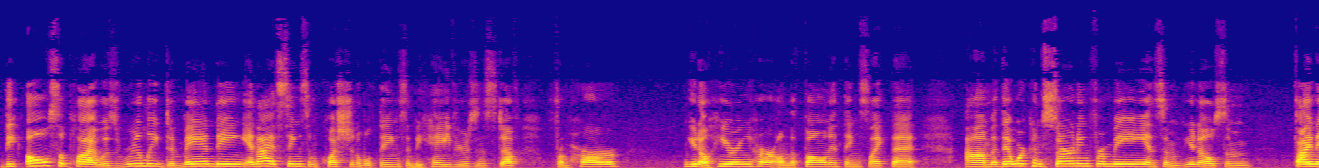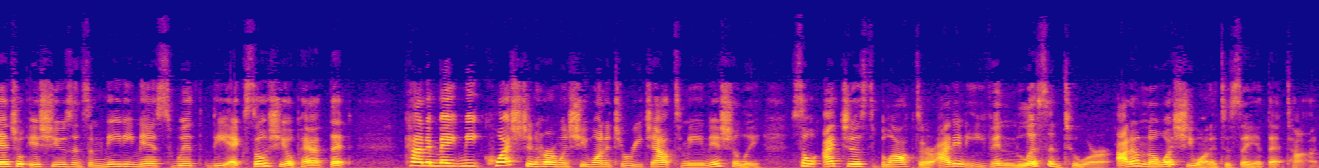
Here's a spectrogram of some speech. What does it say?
the old supply was really demanding and I had seen some questionable things and behaviors and stuff from her, you know, hearing her on the phone and things like that, um, that were concerning for me and some, you know, some financial issues and some neediness with the ex sociopath that kind of made me question her when she wanted to reach out to me initially. So I just blocked her. I didn't even listen to her. I don't know what she wanted to say at that time.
